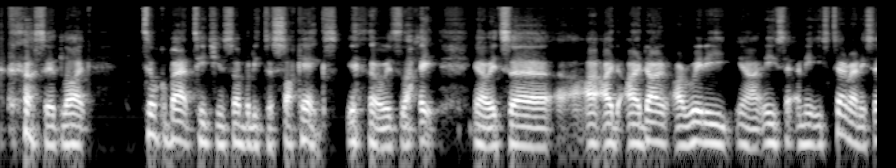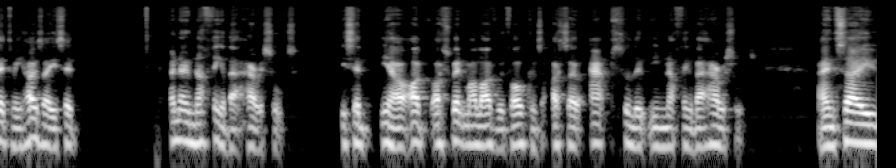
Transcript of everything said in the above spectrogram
I said like talk about teaching somebody to suck eggs. You know, it's like, you know, it's uh, I, I, I don't, I really, you know, and he said, and he's turned around, and he said to me, Jose, he said, I know nothing about Harris Hawks. He said, you know, I've, I've spent my life with Falcons. I know absolutely nothing about Harris Hawks. And so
